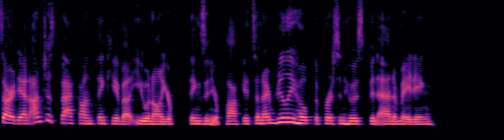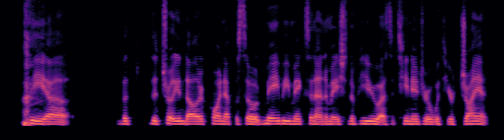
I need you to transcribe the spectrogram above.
Sorry, Dan. I'm just back on thinking about you and all your things in your pockets, and I really hope the person who has been animating the uh, the the trillion dollar coin episode maybe makes an animation of you as a teenager with your giant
